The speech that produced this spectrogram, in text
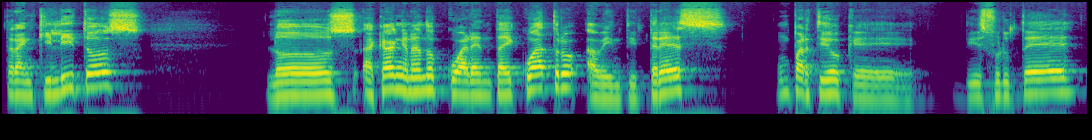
Tranquilitos. Los acaban ganando 44 a 23. Un partido que disfruté.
